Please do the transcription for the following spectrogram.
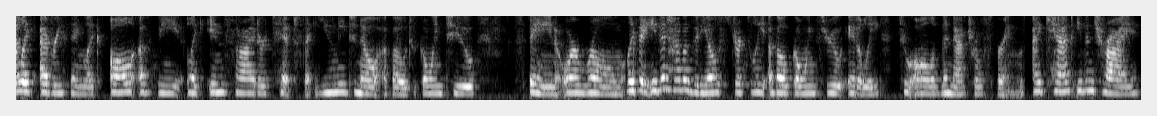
like everything, like all of the like insider tips that you need to know about going to Spain or Rome. Like they even have a video strictly about going through Italy to all of the natural springs. I can't even try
